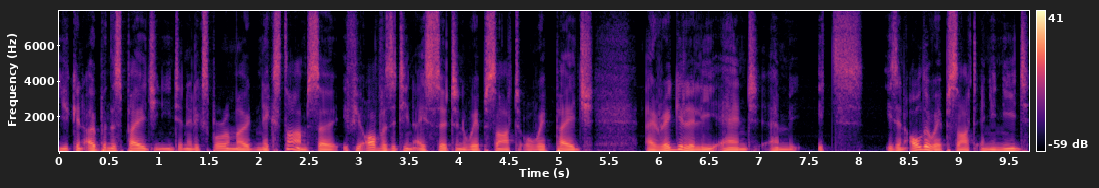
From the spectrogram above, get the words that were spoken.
you can open this page in Internet Explorer mode next time. So if you are visiting a certain website or web page uh, regularly and um, it is an older website and you need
